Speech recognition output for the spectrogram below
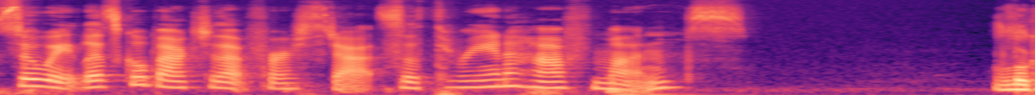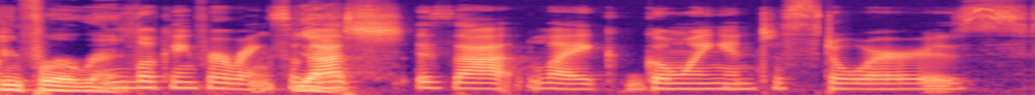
So wait, let's go back to that first stat. So three and a half months Looking for a ring. looking for a ring. So Yes. that's is that like going into stores?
